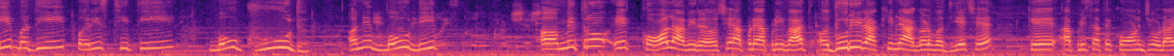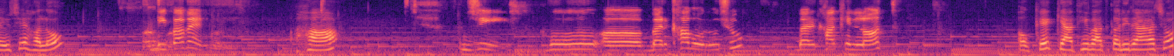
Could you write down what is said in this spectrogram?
એ બધી પરિસ્થિતિ બહુ ગૂઢ અને બહુ ડીપ મિત્રો એક કોલ આવી રહ્યો છે. આપણે આપણી વાત અધૂરી રાખીને આગળ વધીએ છીએ. કે આપણી સાથે કોણ જોડાયું છે? હલો દીપાબેન? હા. જી હું બરખા બોલું છું. બરખા ખિલ્લોત ઓકે ક્યાંથી વાત કરી રહ્યા છો?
